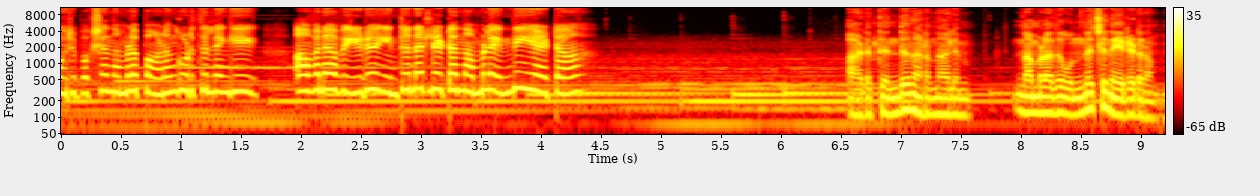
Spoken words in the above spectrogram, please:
ഒരുപക്ഷെ നമ്മൾ പണം കൊടുത്തില്ലെങ്കിൽ അവൻ ആ വീഡിയോ ഇന്റർനെറ്റിലിട്ടാ നമ്മൾ എന്ത് ചെയ്യേട്ടാ അടുത്ത് എന്ത് നടന്നാലും നമ്മളത് ഒന്നിച്ച് നേരിടണം.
